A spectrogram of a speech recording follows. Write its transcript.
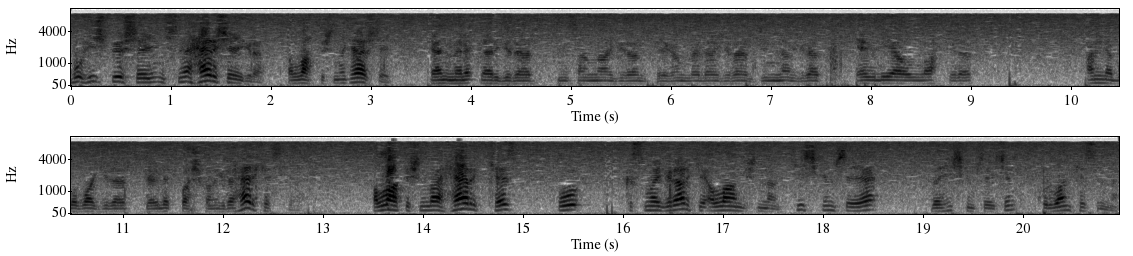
Bu hiçbir şeyin içine her şey girer. Allah dışındaki her şey. Yani melekler girer, insanlar girer, peygamberler girer, cinler girer, evliyaullah girer, anne baba girer, devlet başkanı girer, herkes girer. Allah dışında herkes bu kısma girer ki Allah'ın dışından hiç kimseye ve hiç kimse için kurban kesilmez.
